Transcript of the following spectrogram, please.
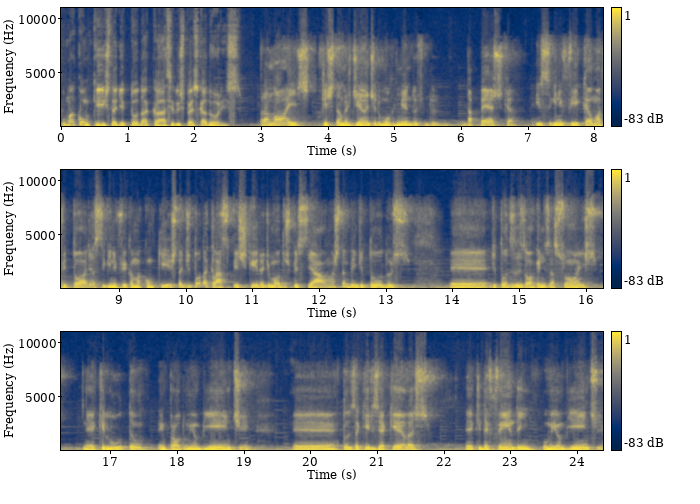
uma conquista de toda a classe dos pescadores. Para nós que estamos diante do movimento do, da pesca, isso significa uma vitória, significa uma conquista de toda a classe pesqueira de modo especial, mas também de todos, é, de todas as organizações né, que lutam em prol do meio ambiente, é, todos aqueles e aquelas é, que defendem o meio ambiente,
